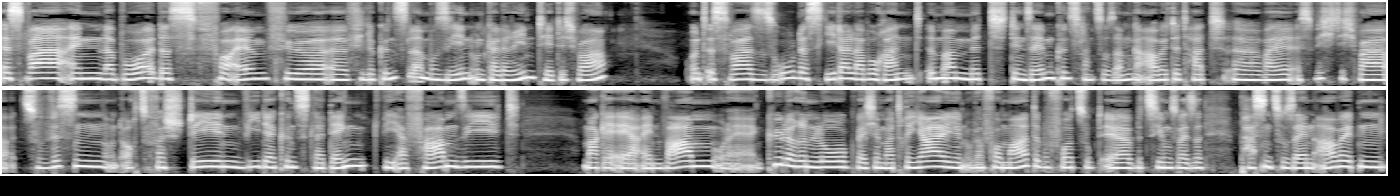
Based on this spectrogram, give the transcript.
Es war ein Labor, das vor allem für äh, viele Künstler, Museen und Galerien tätig war. Und es war so, dass jeder Laborant immer mit denselben Künstlern zusammengearbeitet hat, äh, weil es wichtig war zu wissen und auch zu verstehen, wie der Künstler denkt, wie er Farben sieht. Mag er eher einen warmen oder eher einen kühleren Look? Welche Materialien oder Formate bevorzugt er, beziehungsweise passend zu seinen Arbeiten?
